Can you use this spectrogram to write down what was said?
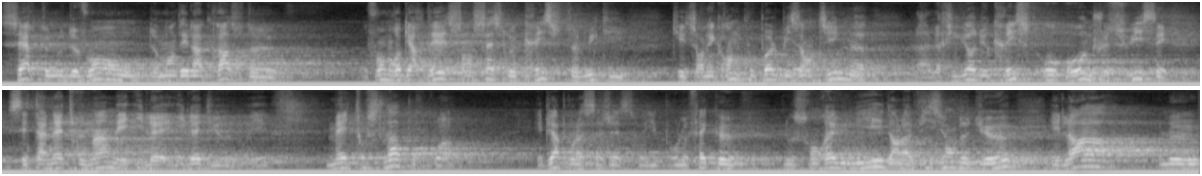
Certes, nous devons demander la grâce de, de regarder sans cesse le Christ, celui qui, qui est sur les grandes coupoles byzantines, la, figure du Christ, au haut, je suis, c'est un être humain, mais il est, il est Dieu. Mais tout cela, pourquoi? Eh bien pour la sagesse, voyez, pour le fait que nous serons réunis dans la vision de Dieu, et là, le,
